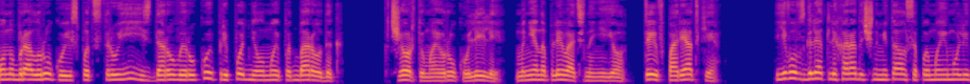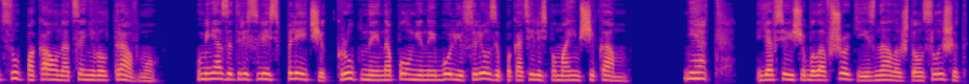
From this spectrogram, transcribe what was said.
Он убрал руку из-под струи и здоровой рукой приподнял мой подбородок. «К черту мою руку, Лили! Мне наплевать на нее. Ты в порядке?» Его взгляд лихорадочно метался по моему лицу, пока он оценивал травму. У меня затряслись плечи, крупные, наполненные болью слезы покатились по моим щекам. «Нет». Я все еще была в шоке и знала, что он слышит,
